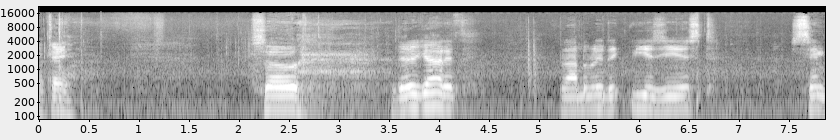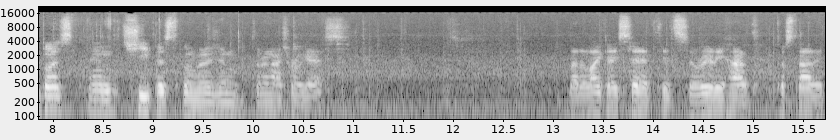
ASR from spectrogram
okay. So there you got it. Probably the easiest simplest and cheapest conversion to the natural gas. But like I said it's really hard to start it.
